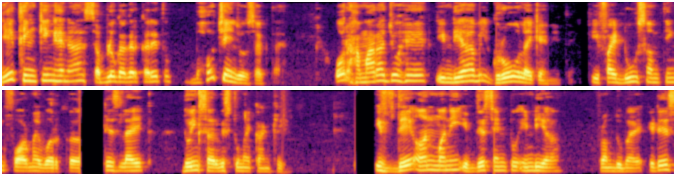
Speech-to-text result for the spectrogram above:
ये थिंकिंग है ना सब लोग अगर करे तो बहुत चेंज हो सकता है और हमारा जो है India will grow like anything if I do something for my worker it is like doing service to my country if they earn money if they send to india from dubai it is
